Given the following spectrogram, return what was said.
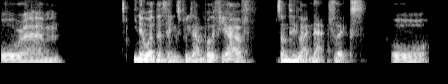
or um, you know other things. For example, if you have something like Netflix or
